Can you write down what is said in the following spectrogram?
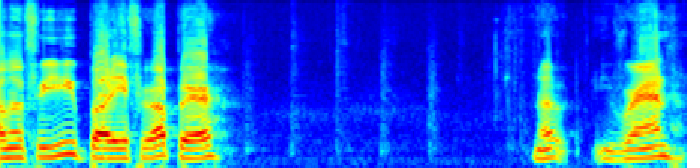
Coming for you, buddy, if you're up there. Nope, you ran.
